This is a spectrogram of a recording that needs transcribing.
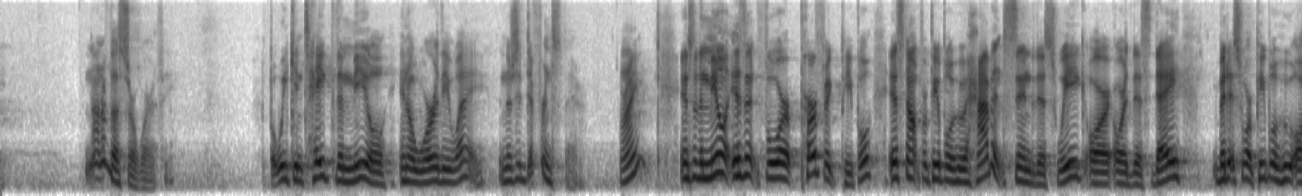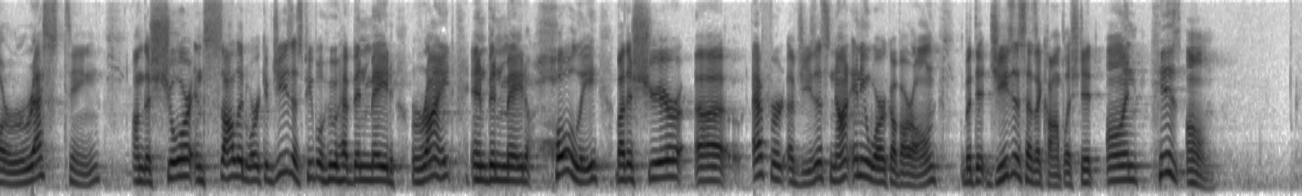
None of us are worthy but we can take the meal in a worthy way. And there's a difference there, right? And so the meal isn't for perfect people. It's not for people who haven't sinned this week or, or this day, but it's for people who are resting on the sure and solid work of Jesus, people who have been made right and been made holy by the sheer uh, effort of Jesus, not any work of our own, but that Jesus has accomplished it on his own.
